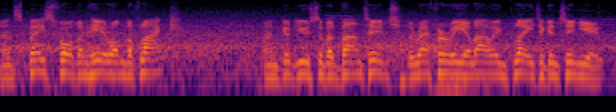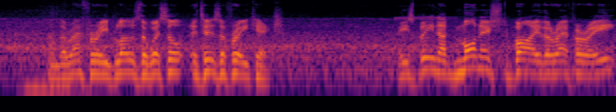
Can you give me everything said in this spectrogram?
And space for them here on the flank. And good use of advantage. The referee allowing play to continue. And the referee blows the whistle. It is a free kick. He's been admonished by the referee.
